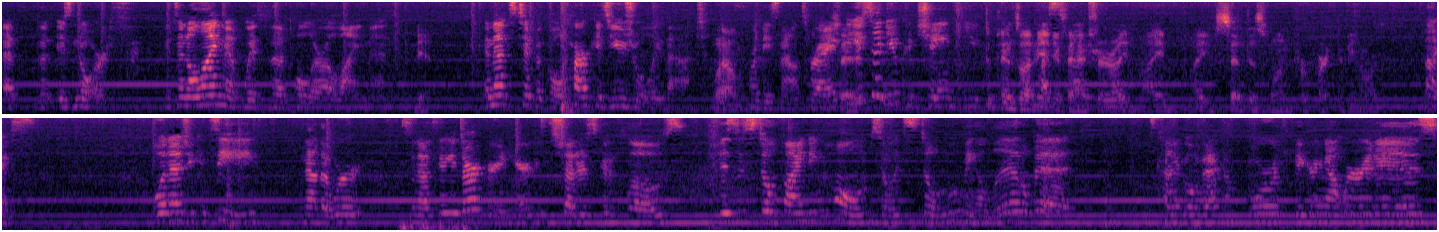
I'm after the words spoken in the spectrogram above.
at the, is north. It's in alignment with the polar alignment, yeah and that's typical. Park is usually that well for these mounts, right? But you said you could change. You could depends on customize. manufacturer I, I i set this one for park to be north Nice. Well, and as you can see, now that we're so now it's gonna get darker in here because the shutter's gonna close. This is still finding home, so it's still moving a little bit. It's kind of going back and forth, figuring out where it is,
